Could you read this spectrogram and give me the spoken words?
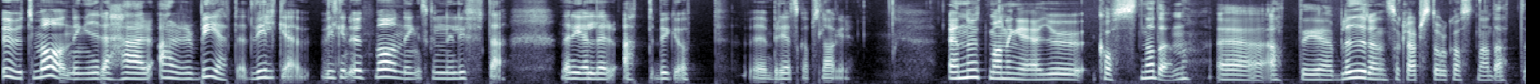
utmaning i det här arbetet, vilka, vilken utmaning skulle ni lyfta när det gäller att bygga upp eh, beredskapslager? En utmaning är ju kostnaden. Eh, att det blir en såklart stor kostnad att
